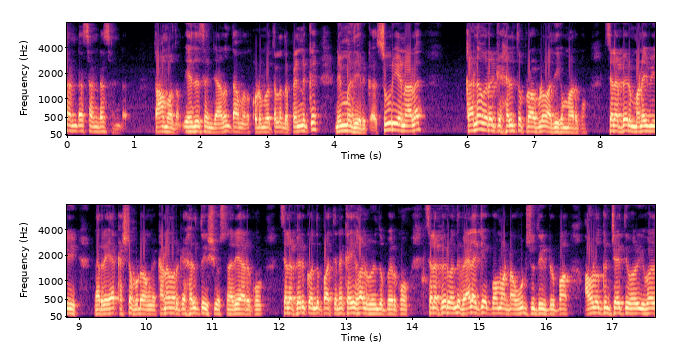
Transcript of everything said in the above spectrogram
சண்டை சண்டை சண்டை. தாமதம். எது செஞ்சாலும் தாமதம். குடும்பத்தில் அந்த பெண்ணுக்கு நிம்மதி இருக்காது. சூரியனால் கணவருக்கு ஹெல்த் ப்ராப்ளம் அதிகமாக இருக்கும். சில பேர் மனைவி நிறையா கஷ்டப்படுவாங்க. கணவருக்கு ஹெல்த் இஷ்யூஸ் நிறையா இருக்கும். சில பேருக்கு வந்து பார்த்தீங்கன்னா கை கால் விழுந்து போயிருக்கும். சில பேர் வந்து வேலைக்கே போக மாட்டான். ஊர் சுற்றிக்கிட்டு இருப்பான். அவளுக்கும் சேர்த்து இவ இவ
